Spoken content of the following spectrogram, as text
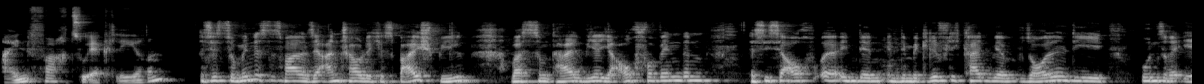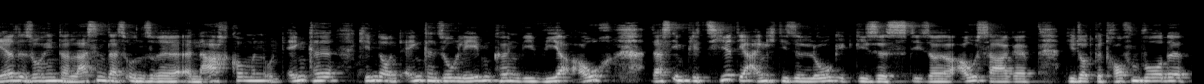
einfach zu erklären? Es ist zumindest mal ein sehr anschauliches Beispiel, was zum Teil wir ja auch verwenden. Es ist ja auch äh, in den, in den Begrifflichkeiten, wir sollen die unsere Erde so hinterlassen, dass unsere äh, Nachkommen und Enkel, Kinder und Enkel so leben können wie wir auch. Das impliziert ja eigentlich diese Logik dieses, dieser Aussage, die dort getroffen wurde.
